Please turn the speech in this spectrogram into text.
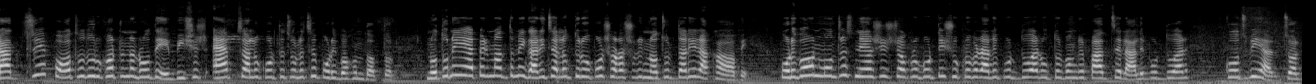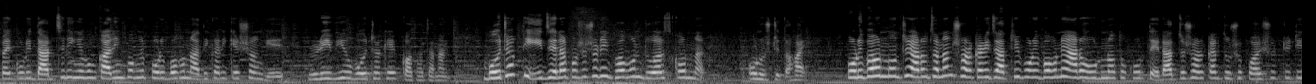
রাজ্যে পথ দুর্ঘটনা রোধে বিশেষ অ্যাপ চালু করতে চলেছে পরিবহন দপ্তর। নতুন এই অ্যাপের মাধ্যমে গাড়ি চালকদের উপর সরাসরি নজরদারি রাখা হবে। পরিবহন মন্ত্রী স্নেহাশিস চক্রবর্তী শুক্রবার আলিপুরদুয়ার, উত্তরবঙ্গের পাঁচ জেলা, আলিপুরদুয়ার, কোচবিহার, জলপাইগুড়ি, দার্জিলিং এবং কালিম্পংয়ের পরিবহন আধিকারিকের সঙ্গে রিভিউ বৈঠকের কথা জানান। বৈঠকটি জেলা প্রশাসনিক ভবন ডুয়ার্স কর্নার অনুষ্ঠিত হয়। পরিবহন মন্ত্রী আরও জানান, সরকারি যাত্রী পরিবহনে আরও উন্নত করতে রাজ্য সরকার দুশো পঁয়ষট্টিটি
